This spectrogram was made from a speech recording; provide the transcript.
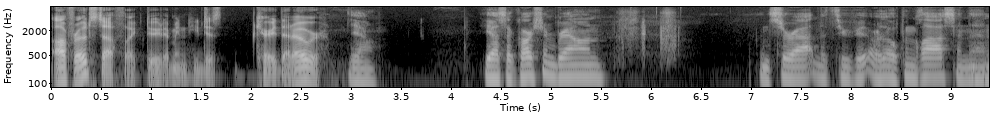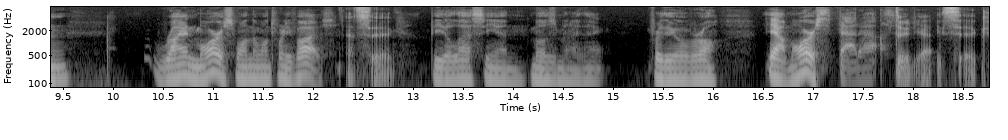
off road stuff, like, dude, I mean, he just carried that over. Yeah. Yeah, so Carson Brown and Surratt in the two or the open class, and then Mm-hmm. Ryan Morris won the 125s. That's sick. Beat Alessi and Mosiman, I think, for the overall. Yeah, Morris, badass. Dude, yeah, he's sick.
